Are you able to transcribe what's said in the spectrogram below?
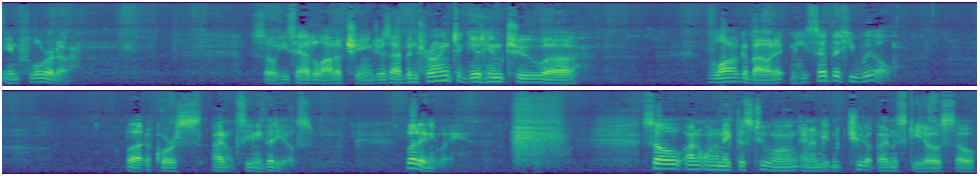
in Florida. So he's had a lot of changes. I've been trying to get him to uh, vlog about it, and he said that he will. But of course, I don't see any videos. But anyway. So I don't want to make this too long, and I'm getting chewed up by mosquitoes. So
